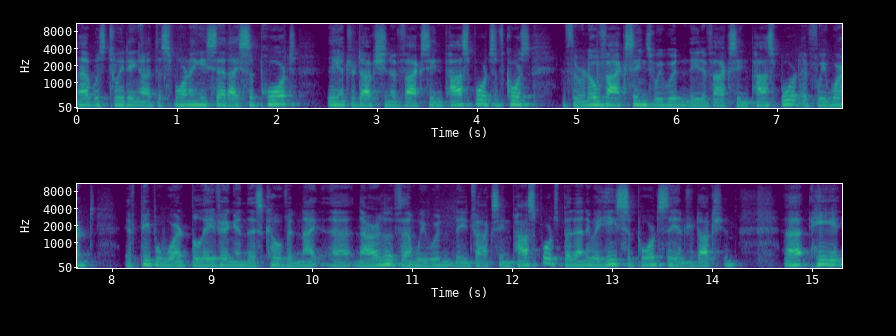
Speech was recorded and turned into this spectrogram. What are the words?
uh, was tweeting out this morning. He said, I support the introduction of vaccine passports. Of course, if there were no vaccines, we wouldn't need a vaccine passport. If we weren't, if people weren't believing in this COVID uh, narrative, then we wouldn't need vaccine passports. But anyway, he supports the introduction. Uh, he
